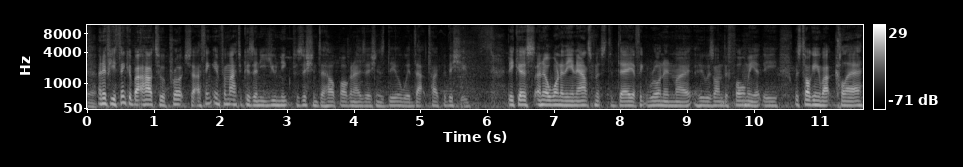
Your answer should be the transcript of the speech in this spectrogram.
Yeah. And if you think about how to approach that, I think Informatica is in a unique position to help organizations deal with that type of issue. Because I know one of the announcements today, I think Ronen, my, who was on before me at the, was talking about Claire,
